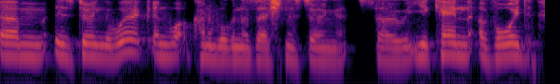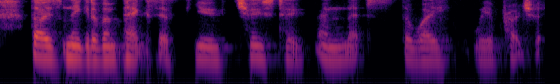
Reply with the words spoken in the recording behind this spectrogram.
um, is doing the work and what kind of organisation is doing it. So you can avoid those negative impacts if you choose to, and that's the way we approach it.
